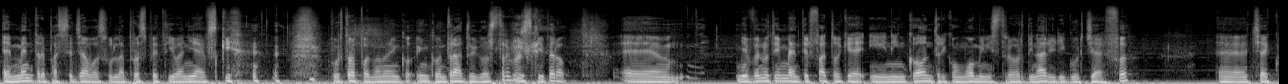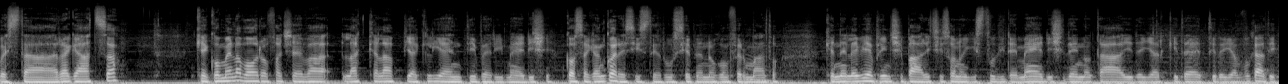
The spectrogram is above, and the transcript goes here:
e mentre passeggiavo sulla prospettiva Nevsky, purtroppo non ho inco- incontrato Igor Stravinsky, però ehm, mi è venuto in mente il fatto che in incontri con uomini straordinari di Gurdjieff eh, c'è questa ragazza che come lavoro faceva l'accalappia clienti per i medici, cosa che ancora esiste in Russia, mi hanno confermato, che nelle vie principali ci sono gli studi dei medici, dei notai, degli architetti, degli avvocati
